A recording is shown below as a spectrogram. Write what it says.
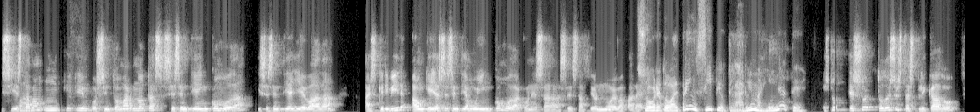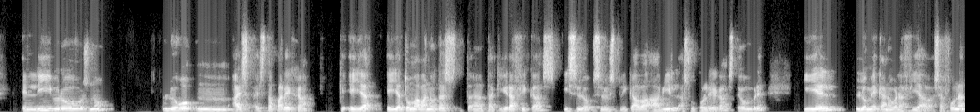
si estaba mucho tiempo sin tomar notas, se sentía incómoda y se sentía llevada a escribir, aunque ella se sentía muy incómoda con esa sensación nueva para ella. Sobre todo al principio, claro, imagínate. Eso, eso, todo eso está explicado en libros, ¿no? Luego mm, a, esta pareja que ella, ella tomaba notas taquigráficas y se lo, se lo explicaba a Bill, a su colega, este hombre, y él lo mecanografiaba. O sea, fue una,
